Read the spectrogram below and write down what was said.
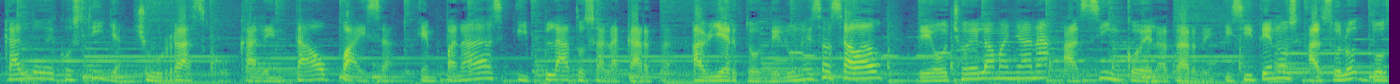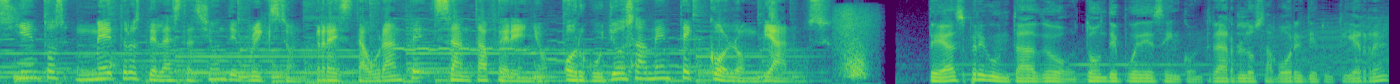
caldo de costilla, churrasco, calentado paisa, empanadas y platos a la carta. Abierto de lunes a sábado de 8 de la mañana a 5 de la tarde. Visítenos a solo 200 metros de la estación de Brixton, restaurante santafereño, orgullosamente colombianos. ¿Te has preguntado dónde puedes encontrar los sabores de tu tierra?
